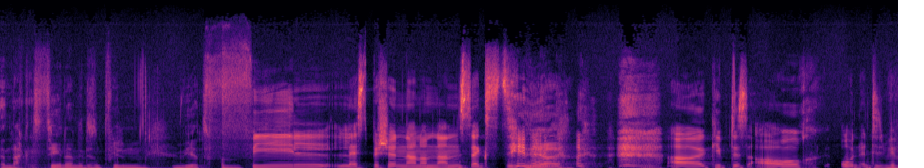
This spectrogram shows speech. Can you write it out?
Nacktszenen in diesem Film. Wird von Viel lesbische Nan-und-Nan-Sex-Szenen. Ja. äh, gibt es auch. Und wir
